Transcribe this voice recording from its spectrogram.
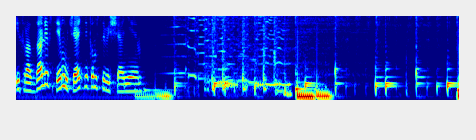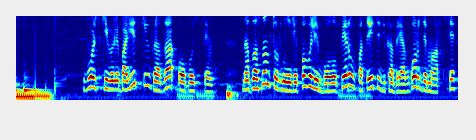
их раздали всем участникам совещания. Вольские волейболистки «Гроза области». На областном турнире по волейболу 1 по 3 декабря в городе Марксе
